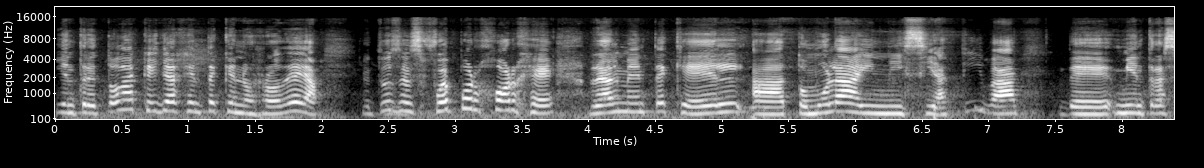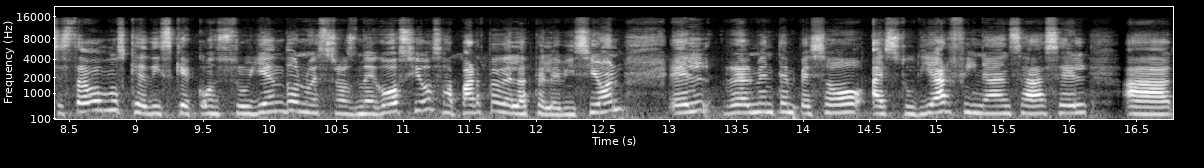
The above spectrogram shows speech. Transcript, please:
y entre toda aquella gente que nos rodea. Entonces fue por Jorge realmente que él ah, tomó la iniciativa de mientras estábamos que disque construyendo nuestros negocios, aparte de la televisión, él realmente empezó a estudiar finanzas, él a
